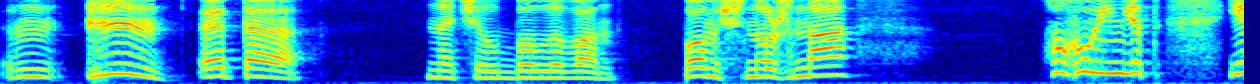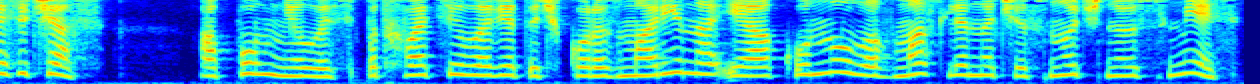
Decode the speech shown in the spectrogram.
«Это...» — начал был Иван. «Помощь нужна?» «Ой, нет, я сейчас...» Опомнилась, подхватила веточку розмарина и окунула в масляно-чесночную смесь,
